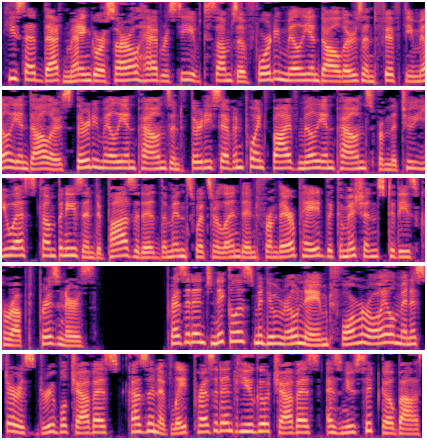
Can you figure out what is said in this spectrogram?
He said that Mangorsal had received sums of $40 million and $50 million, £30 million and £37.5 million from the two U.S. companies and deposited them in Switzerland and from there paid the commissions to these corrupt prisoners. President Nicolas Maduro named former oil minister Asdrubal Chavez, cousin of late President Hugo Chavez, as new Citgo boss.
